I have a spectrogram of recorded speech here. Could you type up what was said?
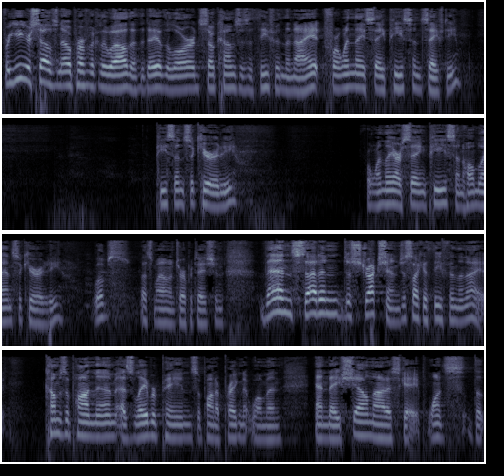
For you yourselves know perfectly well that the day of the Lord so comes as a thief in the night. For when they say peace and safety, peace and security. For when they are saying peace and homeland security, whoops, that's my own interpretation, then sudden destruction, just like a thief in the night, comes upon them as labor pains upon a pregnant woman, and they shall not escape. Once the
